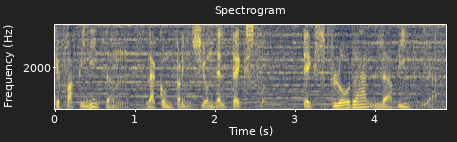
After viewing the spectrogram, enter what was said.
que facilitan la comprensión del texto. Explora la Biblia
